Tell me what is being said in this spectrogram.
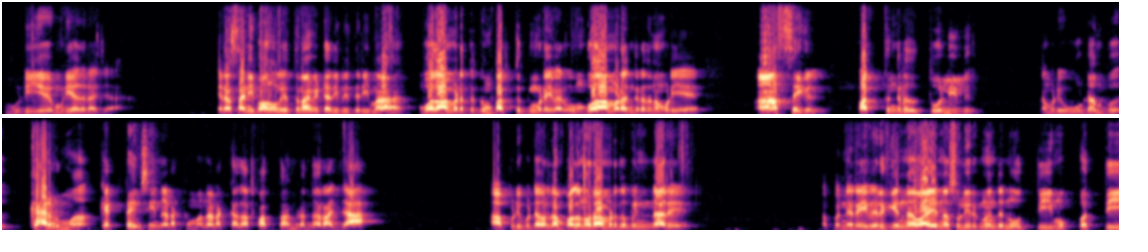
முடியவே முடியாது ராஜா. ஏன்னா சனி பவன் உங்களுக்கு எத்தனாம் வீட்டு அதிபதி தெரியுமா? ஒன்பதாம் இடத்துக்கும் பத்துக்கும் உடையவர் ஒன்பதாம் இடங்கிறது நம்முடைய ஆசைகள். பத்துங்கிறது தொழில். நம்முடைய உடம்பு கர்மா கெட்ட விஷயம் நடக்குமா நடக்காதா? பத்தாம் இடம் தான் ராஜா. அப்படிப்பட்டவர் தான் பதினோராம் இடத்துல போய் நின்னாரு. அப்ப நிறைய பேருக்கு என்னவா என்ன சொல்லியிருக்கணும் இந்த நூத்தி முப்பத்தி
